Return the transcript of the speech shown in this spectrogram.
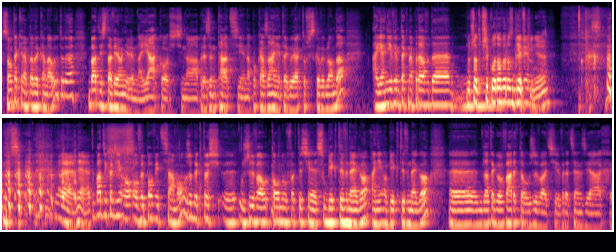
Są takie naprawdę kanały, które bardziej stawiają, nie wiem, na jakość, na prezentację, na pokazanie tego, jak to wszystko wygląda, a ja nie wiem tak naprawdę... Na przykład przykładowe rozgrywki, nie? nie? Nie, nie. To bardziej chodzi o, o wypowiedź samą, żeby ktoś y, używał tonu faktycznie subiektywnego, a nie obiektywnego. E, dlatego warto używać w recenzjach, e,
